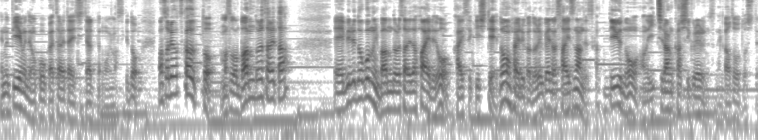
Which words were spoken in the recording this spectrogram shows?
NPM でも公開されたりしてあると思いますけど、まあ、それを使うと、まあ、そのバンドルされた、えー、ビルド後にバンドルされたファイルを解析して、どのファイルがどれくらいのサイズなんですかっていうのをあの一覧化してくれるんですね、画像として。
